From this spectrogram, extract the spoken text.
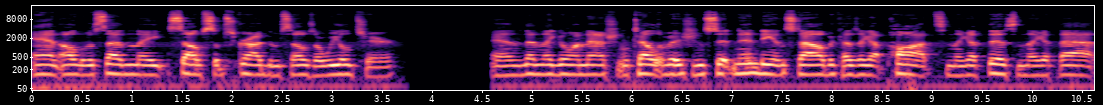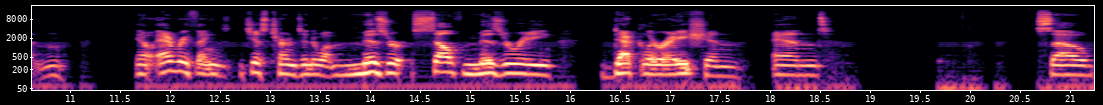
and all of a sudden they self subscribe themselves a wheelchair. And then they go on national television sitting in Indian style because they got POTS and they got this and they got that. And, you know, everything just turns into a miser- self misery declaration and so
